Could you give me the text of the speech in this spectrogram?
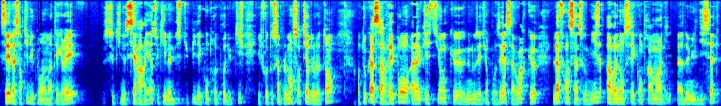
c'est la sortie du gouvernement intégré, ce qui ne sert à rien, ce qui est même stupide et contre-productif. Il faut tout simplement sortir de l'OTAN. En tout cas, ça répond à la question que nous nous étions posée, à savoir que la France insoumise a renoncé, contrairement à 2017,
